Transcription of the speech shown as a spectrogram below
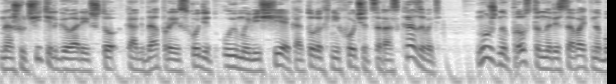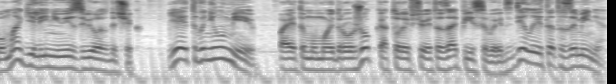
Наш учитель говорит, что когда происходит уйма вещей, о которых не хочется рассказывать, Нужно просто нарисовать на бумаге линию из звездочек. Я этого не умею, поэтому мой дружок, который все это записывает, сделает это за меня.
